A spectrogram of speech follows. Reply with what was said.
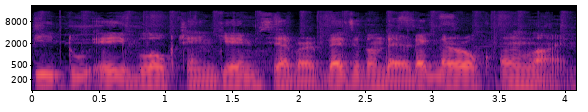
P2A blockchain game server based on the Ragnarok Online.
